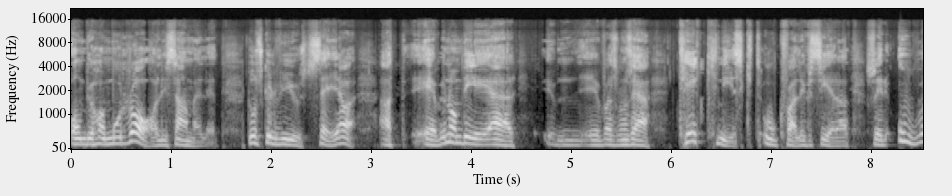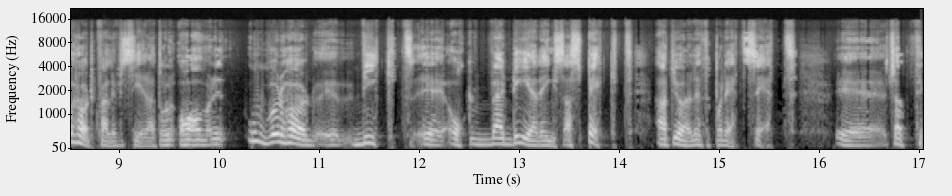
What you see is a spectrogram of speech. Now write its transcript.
om vi har moral i samhället, då skulle vi just säga att även om det är mm, eh, vad ska man säga, tekniskt okvalificerat så är det oerhört kvalificerat och har en oerhörd eh, vikt eh, och värderingsaspekt att göra detta på rätt sätt. Så att,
